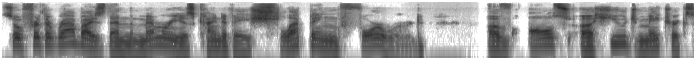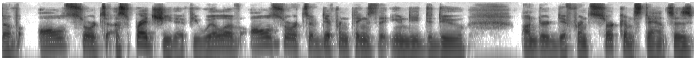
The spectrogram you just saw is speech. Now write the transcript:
So for the rabbis, then the memory is kind of a schlepping forward of all a huge matrix of all sorts, a spreadsheet, if you will, of all sorts of different things that you need to do under different circumstances,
